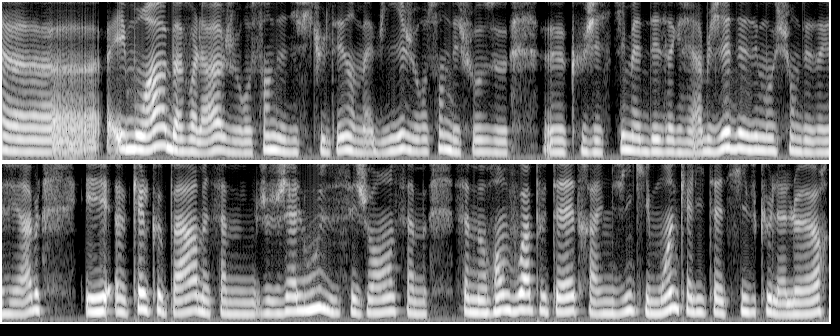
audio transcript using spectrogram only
Euh, et moi, bah voilà, je ressens des difficultés dans ma vie, je ressens des choses que j'estime être désagréables, j'ai des émotions désagréables, et quelque part, bah, ça me, je jalouse ces gens, ça me, ça me renvoie peut-être à une vie qui est moins qualitative que la leur.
